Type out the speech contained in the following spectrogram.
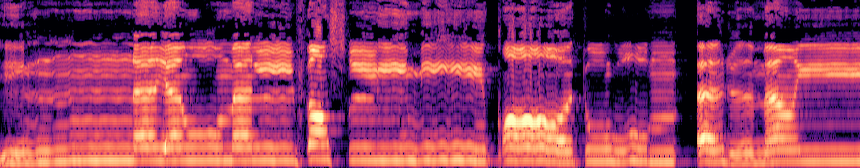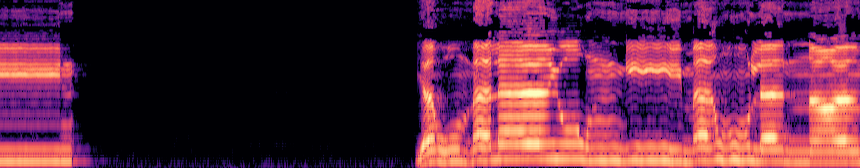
إن يوم الفصل ميقاتهم أجمعين. يوم لا يغني مولى عن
